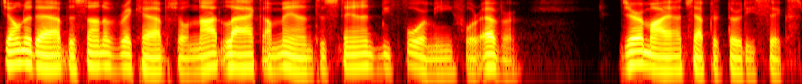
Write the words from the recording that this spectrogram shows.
Jonadab the son of Rechab shall not lack a man to stand before me forever. Jeremiah chapter 36.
